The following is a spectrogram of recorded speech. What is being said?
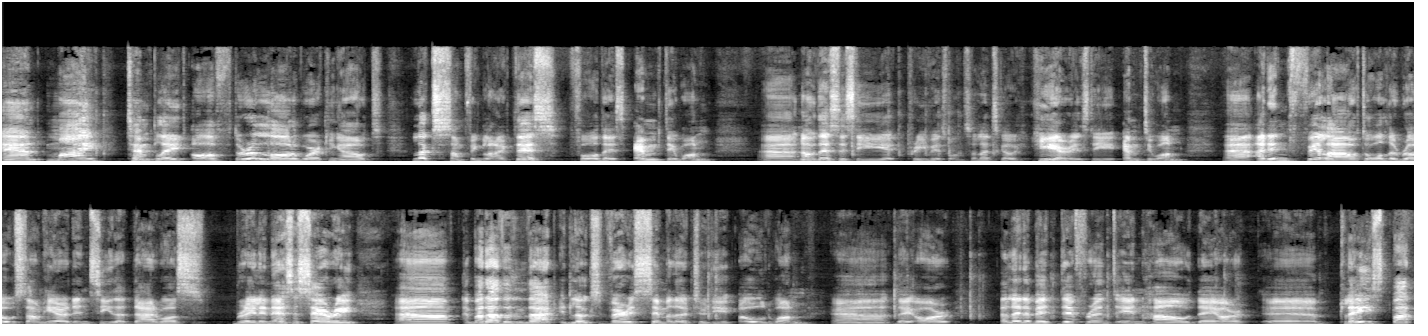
And my template after a lot of working out looks something like this for this empty one. Uh, no, this is the previous one. So let's go. Here is the empty one. Uh, I didn't fill out all the rows down here. I didn't see that that was really necessary. Uh, but other than that, it looks very similar to the old one. Uh, they are a little bit different in how they are uh, placed, but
